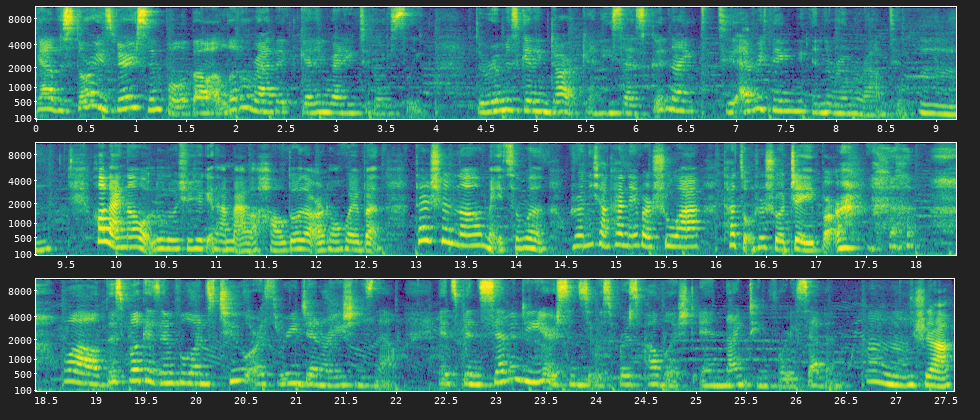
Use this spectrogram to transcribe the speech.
Yeah, the story is very simple about a little rabbit getting ready to go to sleep. The room is getting dark, and he says goodnight to everything in the room around him. 后来呢，我陆陆续续给她买了好多的儿童绘本，但是呢，每一次问我说你想看哪本书啊，她总是说这一本儿。 Wow, this book has influenced two or three generations now. It's been 70 years since it was first published in 1947. 嗯，是啊，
